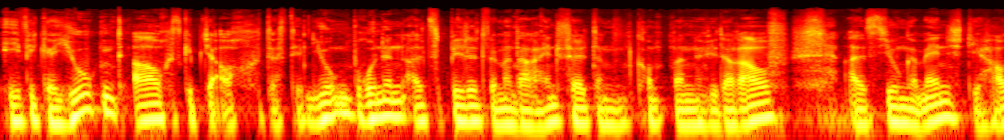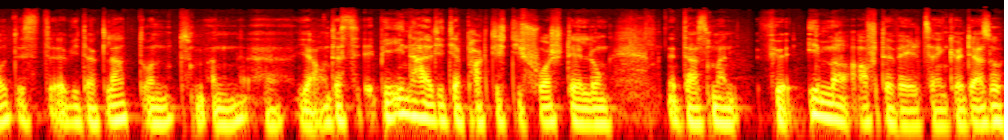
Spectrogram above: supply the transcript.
ewiger Jugend auch. Es gibt ja auch das, den Jungbrunnen als Bild. Wenn man da reinfällt, dann kommt man wieder rauf als junger Mensch. Die Haut ist äh, wieder glatt und man, äh, ja, und das beinhaltet ja praktisch die Vorstellung, dass man für immer auf der Welt sein könnte. Also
